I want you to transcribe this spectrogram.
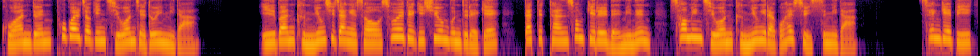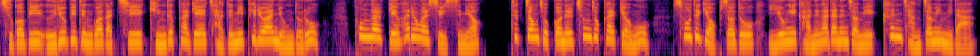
고안된 포괄적인 지원 제도입니다. 일반 금융시장에서 소외되기 쉬운 분들에게 따뜻한 손길을 내미는 서민 지원 금융이라고 할 수 있습니다. 생계비, 주거비, 의료비 등과 같이 긴급하게 자금이 필요한 용도로 폭넓게 활용할 수 있으며 특정 조건을 충족할 경우 소득이 없어도 이용이 가능하다는 점이 큰 장점입니다.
